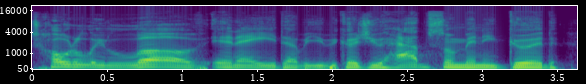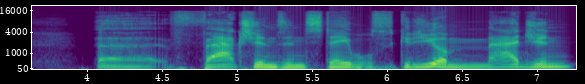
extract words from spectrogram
totally love in AEW because you have so many good uh, factions and stables. Could you imagine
